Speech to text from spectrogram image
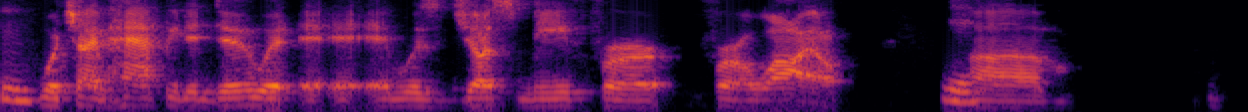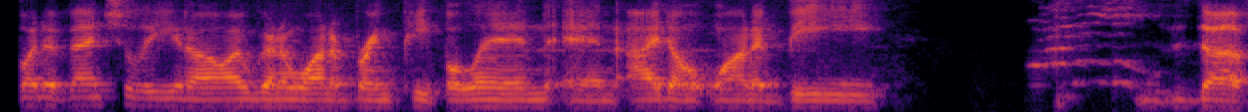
mm. which i'm happy to do it, it, it was just me for for a while yes. um but eventually you know i'm going to want to bring people in and i don't want to be the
